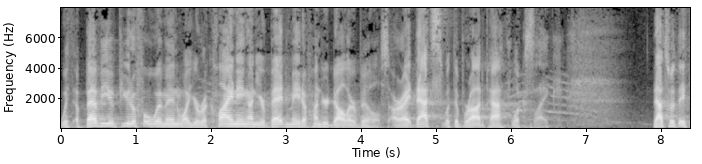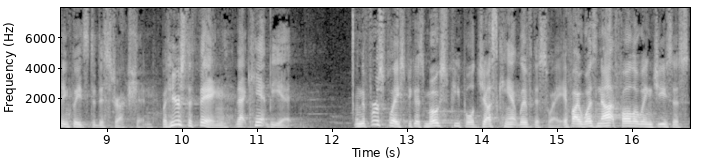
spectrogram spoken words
with a bevy of beautiful women while you're reclining on your bed made of $100 bills, all right? That's what the broad path looks like. That's what they think leads to destruction. But here's the thing that can't be it. In the first place, because most people just can't live this way. If I was not following Jesus,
